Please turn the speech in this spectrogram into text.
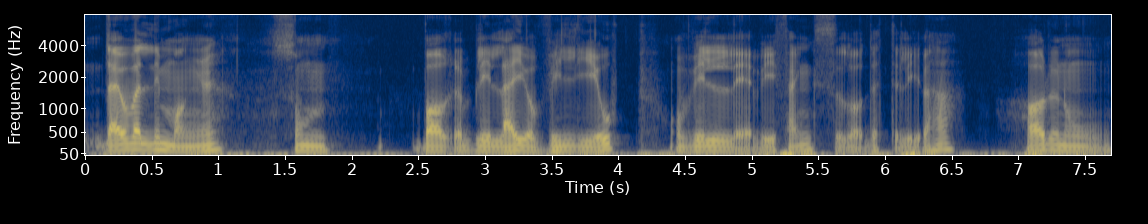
det er jo veldig mange som bare blir lei og vil gi opp, og vil leve i fengsel og dette livet her. Har du noe,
